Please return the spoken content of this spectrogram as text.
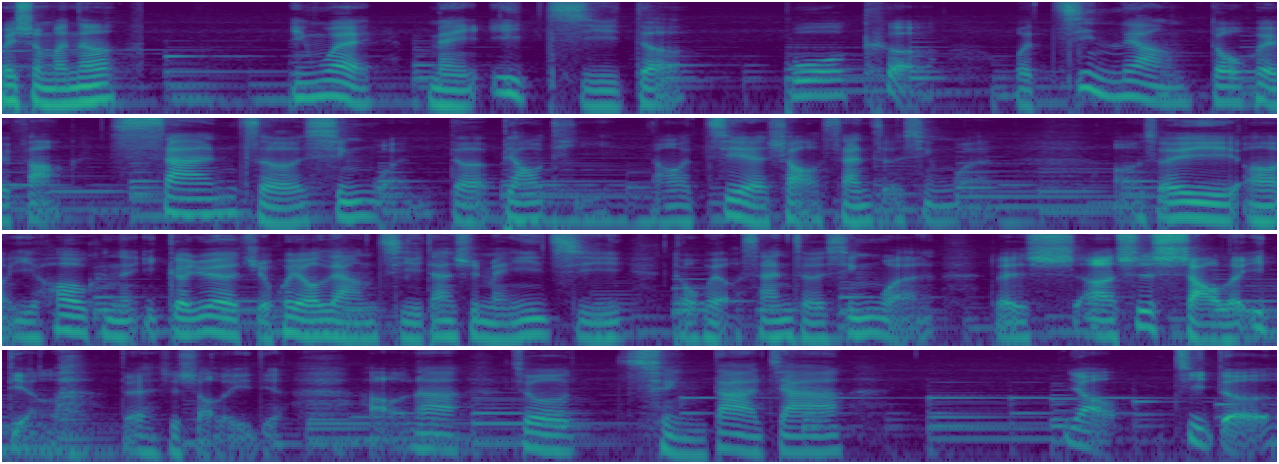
为什么呢？因为每一集的播客，我尽量都会放三则新闻的标题。然后介绍三则新闻，呃，所以呃，以后可能一个月只会有两集，但是每一集都会有三则新闻，对，是呃是少了一点了，对，是少了一点。好，那就请大家要记得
